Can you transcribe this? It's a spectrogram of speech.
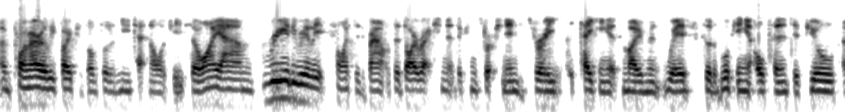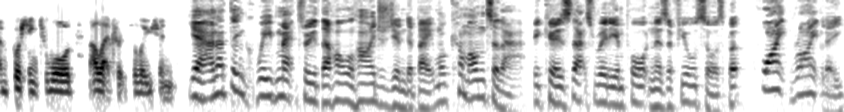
and primarily focused on sort of new technology. So I am really, really excited about the direction that the construction industry is taking at the moment with sort of looking at alternative fuels and pushing towards electric solutions. Yeah, and I think we've met through the whole hydrogen debate, and we'll come on to that because that's really important as a fuel source. But quite rightly,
